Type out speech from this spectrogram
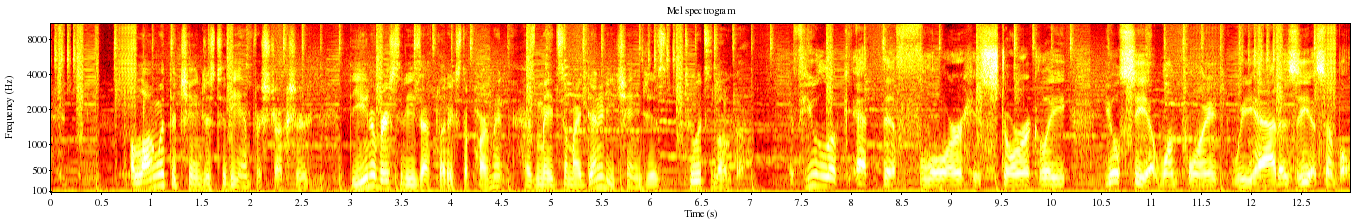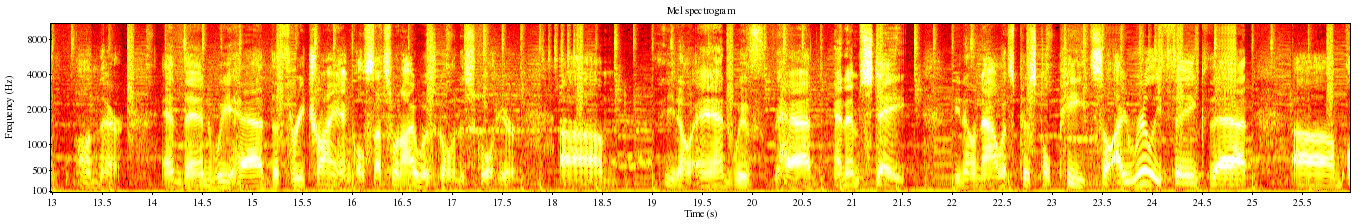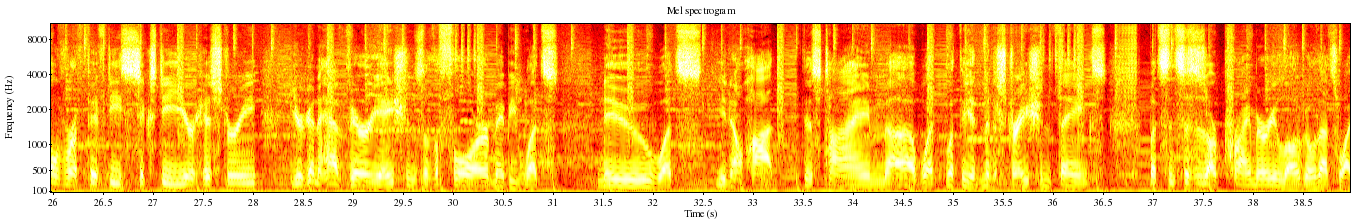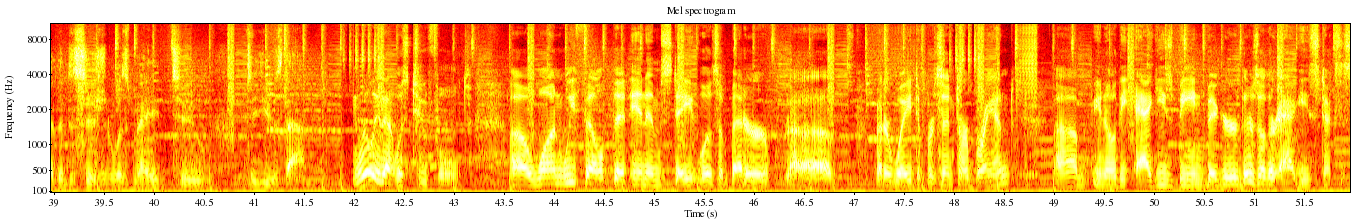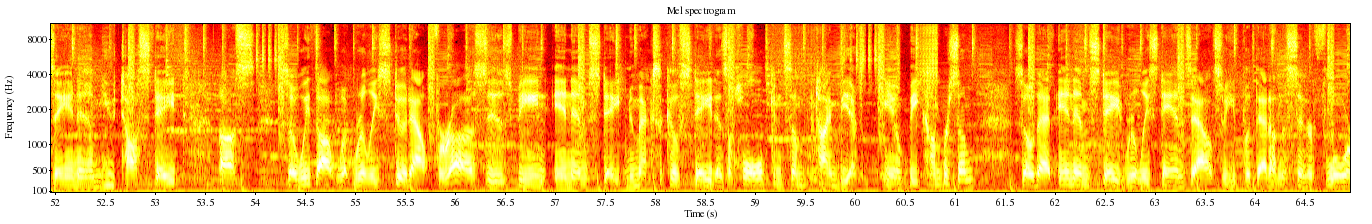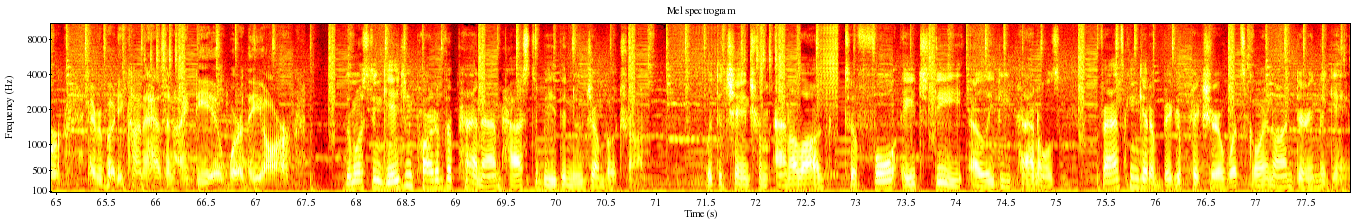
Along with the changes to the infrastructure, the university's athletics department has made some identity changes to its logo. If you look at the floor historically, you'll see at one point we had a Zia symbol on there. And then we had the three triangles. That's when I was going to school here. Um, you know, and we've had NM State. You know, now it's Pistol Pete. So I really think that um, over a 50, 60 year history, you're going to have variations of the floor, maybe what's new, what's you know hot this time, uh, what what the administration thinks. But since this is our primary logo, that's why the decision was made to to use that. Really, that was twofold. Uh, one, we felt that NM State was a better uh, better way to present our brand. Um, you know, the Aggies being bigger. There's other Aggies, Texas A&M, Utah State, us. So we thought what really stood out for us is being NM State. New Mexico State as a whole can sometimes be, a, you know, be cumbersome. So that NM State really stands out. So you put that on the center floor, everybody kind of has an idea where they are. The most engaging part of the Pan Am has to be the new Jumbotron. With the change from analog to full HD LED panels, fans can get a bigger picture of what's going on during the game.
